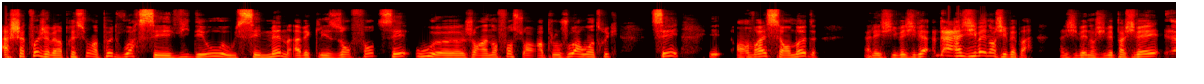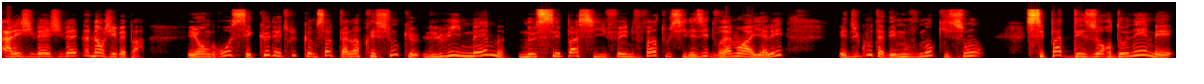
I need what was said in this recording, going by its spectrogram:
à chaque fois, j'avais l'impression un peu de voir ces vidéos ou ces mêmes avec les enfants, tu ou euh, genre un enfant sur un plongeoir ou un truc. C'est en vrai, c'est en mode, allez, j'y vais, j'y vais, ah, j'y vais, non, j'y vais pas. Allez, j'y vais, non, j'y vais pas, j'y vais. Allez, j'y vais, j'y vais, non, j'y vais pas. Et en gros, c'est que des trucs comme ça où tu as l'impression que lui-même ne sait pas s'il fait une feinte ou s'il hésite vraiment à y aller. Et du coup, tu as des mouvements qui sont, c'est pas désordonnés, mais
